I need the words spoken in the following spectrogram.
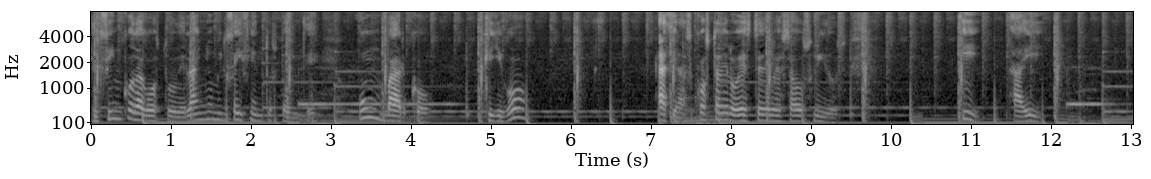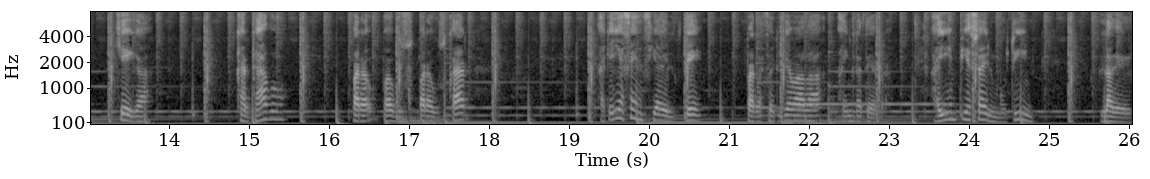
el 5 de agosto del año 1620, un barco que llegó hacia las costas del oeste de los Estados Unidos y ahí llega cargado para, para, buscar aquella esencia del té para ser llevada a Inglaterra. Ahí empieza el motín, la de,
